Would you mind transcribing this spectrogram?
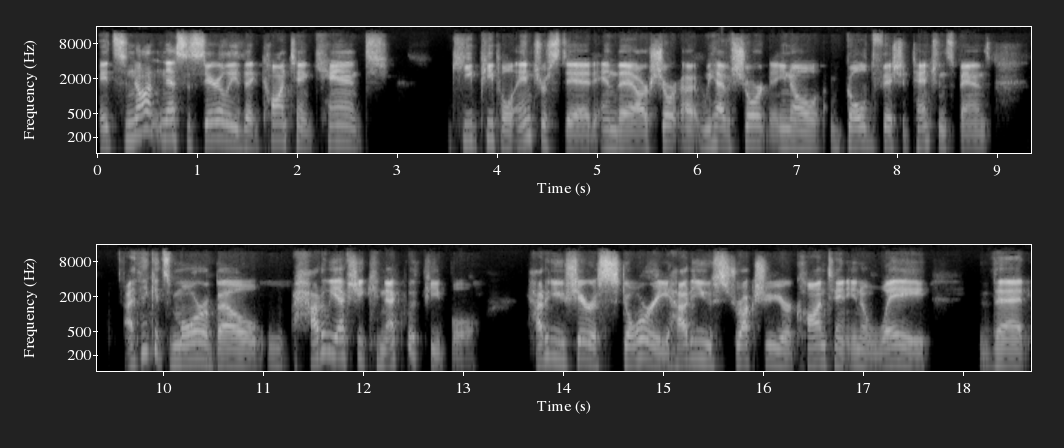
It's not necessarily that content can't keep people interested and they are short uh, we have short you know goldfish attention spans i think it's more about how do we actually connect with people how do you share a story? How do you structure your content in a way that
